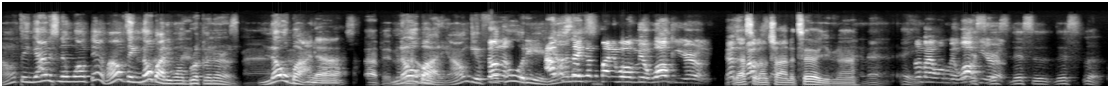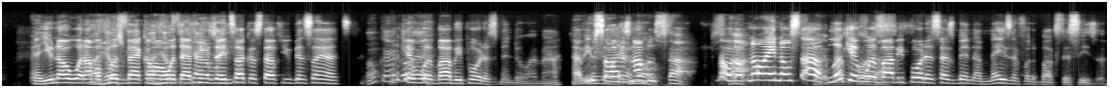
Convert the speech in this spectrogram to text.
I don't think Giannis didn't want them. I don't think nobody want Brooklyn early. Nobody. Nah. Stop it, man. Nobody. I don't give a fuck no. who it is. I would say nobody want Milwaukee early. That's, That's what, what I'm trying to tell you, man. Hey, Nobody want this, Milwaukee early. this, this is this look. And you know what I'm gonna push back on with that Kyrie. PJ Tucker stuff you've been saying. Okay. Look go at ahead. what Bobby Portis's been doing, man. Have you Nigga, saw his no, numbers? Stop. No, no, no, ain't no stop. Yeah, Look Bobby at what Bobby Portis has been amazing for the Bucks this season.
